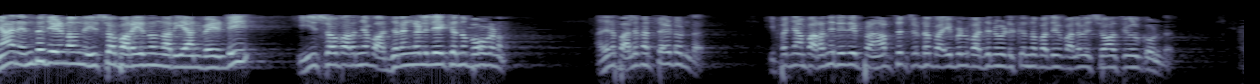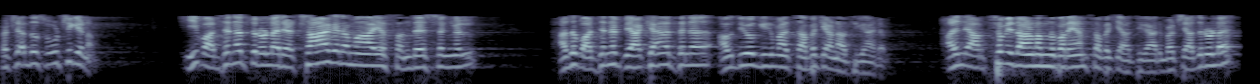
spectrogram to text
ഞാൻ എന്ത് ചെയ്യണമെന്ന് ഈശോ പറയുന്നു എന്നറിയാൻ വേണ്ടി ഈശോ പറഞ്ഞ വചനങ്ങളിലേക്കൊന്ന് പോകണം. അതിന് പല മെത്തേഡുണ്ട് ഇപ്പൊ ഞാൻ പറഞ്ഞ രീതിയിൽ പ്രാർത്ഥിച്ചിട്ട് ബൈബിൾ വചനം എടുക്കുന്ന പതിവ് പല വിശ്വാസികൾക്കുണ്ട്. പക്ഷെ അത് സൂക്ഷിക്കണം. ഈ വചനത്തിലുള്ള രക്ഷാകരമായ സന്ദേശങ്ങൾ അത് വചന വ്യാഖ്യാനത്തിന് ഔദ്യോഗികമായ സഭയ്ക്കാണ് അധികാരം. അതിന്റെ അർത്ഥം ഇതാണെന്ന് പറയാൻ സഭയ്ക്ക് അധികാരം. പക്ഷെ അതിലുള്ള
